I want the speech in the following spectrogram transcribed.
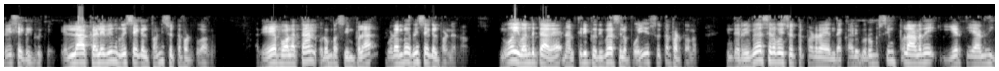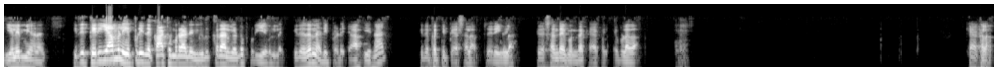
ரீசைக்கிள் இருக்கு. எல்லா கழிவையும் ரீசைக்கிள் பண்ணி சுத்தப்படுத்துவாங்க. அதே போலத்தான் ரொம்ப சிம்பிளா உடம்பு ரீசைக்கிள் பண்ணிடுறோம் நோய் வந்துட்டாவே நாம் திருப்பி ரிவர்ஸில் போய் சுத்தப்படுத்தணும். இந்த ரிவர்ஸில் போய் சுத்தப்படுற இந்த கருவி ரொம்ப சிம்பிளானது இயற்கையானது எளிமையானது. இது தெரியாமல் எப்படி இந்த காட்டு மிராடிகள் இருக்கிறார்கள் என்று புரியவில்லை. இதுதான் அடிப்படை. ஆகினால் இதை பத்தி பேசலாம். சரிங்களா? இதை சந்தேகம் இருந்தால் கேட்கலாம். இவ்வளவுதான். கேட்கலாம்.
